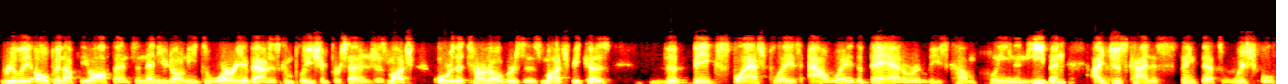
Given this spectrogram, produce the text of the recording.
really open up the offense. And then you don't need to worry about his completion percentage as much or the turnovers as much because the big splash plays outweigh the bad or at least come clean and even. I just kind of think that's wishful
